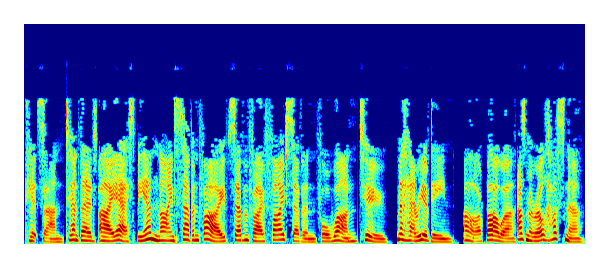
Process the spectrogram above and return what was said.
Kitsan, 10th ed., ISBN 975-7557-41-2. Muhaiyaddeen. R. Bawa, Asma Husna,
